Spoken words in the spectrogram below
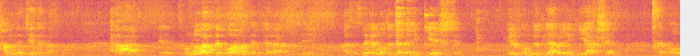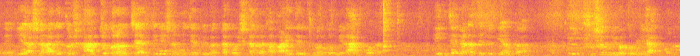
সামনে যেতে পারব। আর ধন্যবাদ দেবো আমাদের যারা আজিজ মতো যারা এগিয়ে এসছেন। এরকম যদি আরও এগিয়ে আসেন, এবং এগিয়ে আসার আগে তো সাহায্য করা হচ্ছে এক জিনিস আর নিজের বিভাগটা পরিষ্কার রাখা, বাড়িতে গৃহকর্মী রাখব না। এই জায়গাটাতে যদি আমরা, এই শিশু গৃহকর্মী রাখব না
